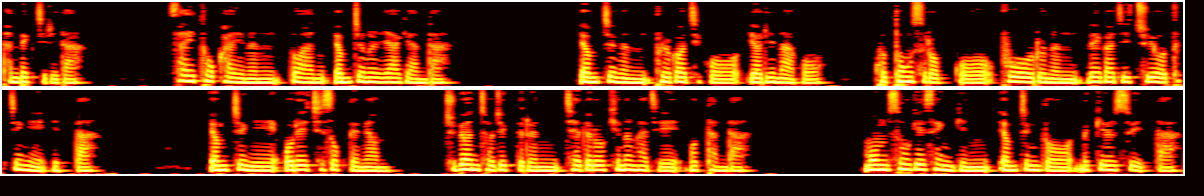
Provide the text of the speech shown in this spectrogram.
단백질이다. 사이토카인은 또한 염증을 야기한다. 염증은 붉어지고 열이 나고 고통스럽고 부어오르는 네 가지 주요 특징이 있다. 염증이 오래 지속되면 주변 조직들은 제대로 기능하지 못한다. 몸 속에 생긴 염증도 느낄 수 있다.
